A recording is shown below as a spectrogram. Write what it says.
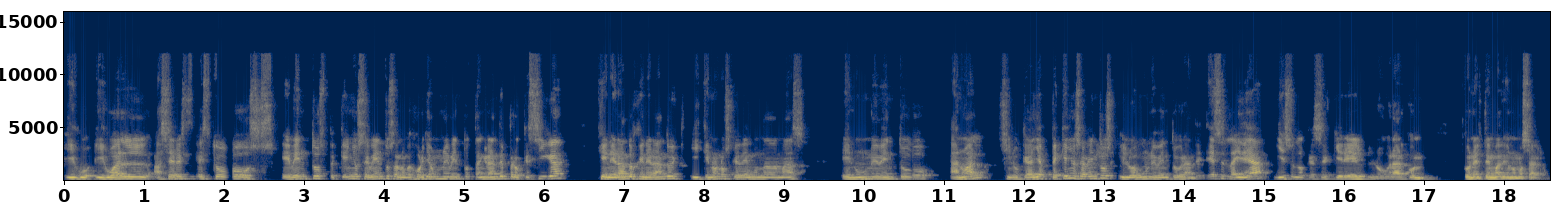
igual, hacer estos eventos, pequeños eventos, a lo mejor ya un evento tan grande, pero que siga generando, generando y, que no nos quedemos nada más en un evento anual, sino que haya pequeños eventos y luego un evento grande. Esa es la idea y eso es lo que se quiere lograr con, con el tema de Uno Más Agro.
